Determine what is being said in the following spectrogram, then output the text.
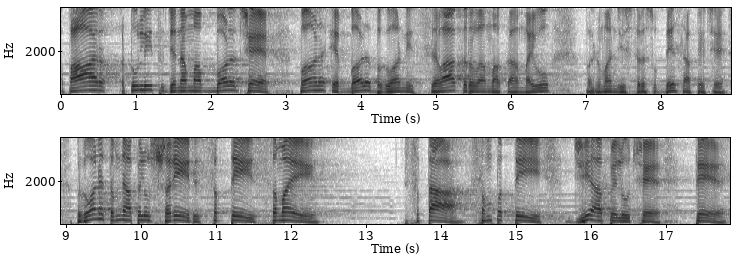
અપાર અતુલિત જેનામાં બળ છે, પણ એ બળ ભગવાનની સેવા કરવામાં કામ આવ્યું. હનુમાનજી સરસ ઉપદેશ આપે છે. ભગવાને તમને આપેલું શરીર, શક્તિ, સમય, સત્તા, સંપત્તિ જે આપેલું છે તે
